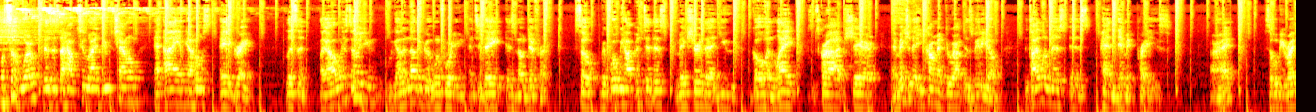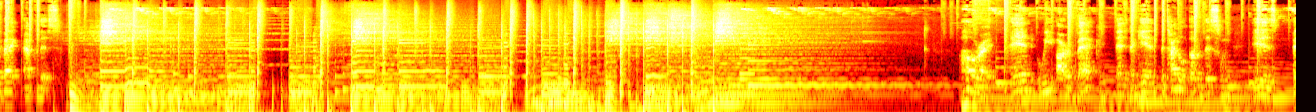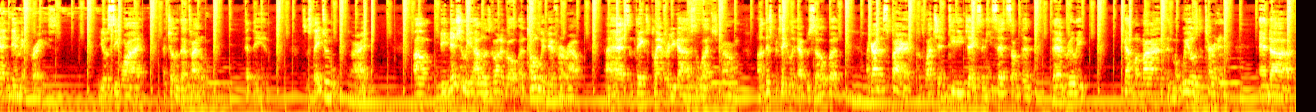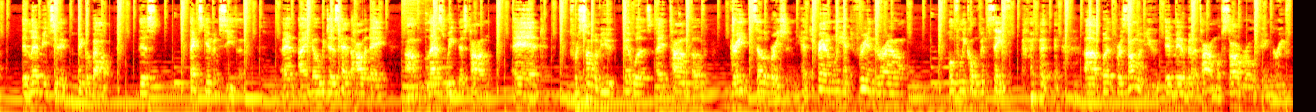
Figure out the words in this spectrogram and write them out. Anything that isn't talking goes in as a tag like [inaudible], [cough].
What's up, world? This is the How To I Do channel, and I am your host, Ed Gray. Listen, like I always tell you, we got another good one for you, and today is no different. So, before we hop into this, make sure that you go and like, subscribe, share, and make sure that you comment throughout this video. The title of this is Pandemic Praise. Alright? So, we'll be right back after this. Hmm. Are back. And again, the title of this one is Pandemic Praise. You'll see why I chose that title at the end. So stay tuned, all right? Um, initially, I was going to go a totally different route. I had some things planned for you guys to watch um, on this particular episode, but I got inspired. I was watching TD Jakes, and he said something that really got my mind and my wheels to turning, and uh, it led me to think about this Thanksgiving season. And I know we just had the holiday um, last week this time, and for some of you, it was a time of great celebration. You had your family, you had your friends around. Hopefully, COVID safe. [laughs] uh, but for some of you, it may have been a time of sorrow and grief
